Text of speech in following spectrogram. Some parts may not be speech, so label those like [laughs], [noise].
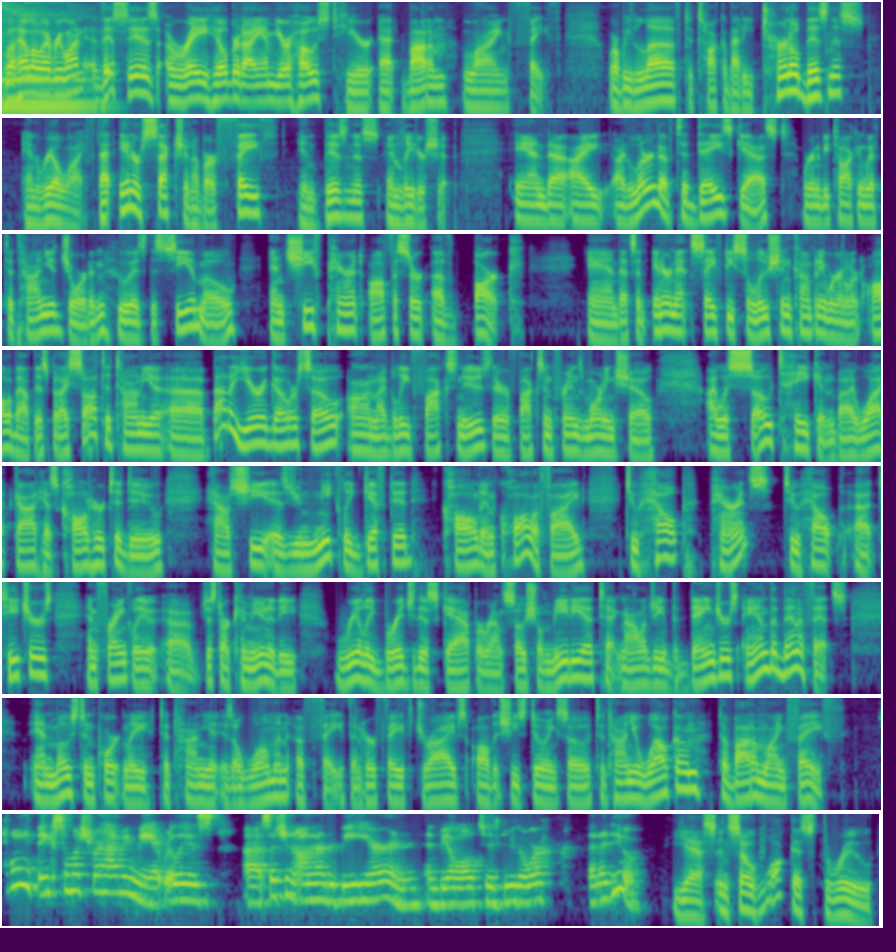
Well, hello, everyone. This is Ray Hilbert. I am your host here at Bottom Line Faith, where we love to talk about eternal business and real life, that intersection of our faith in business and leadership. And uh, I, I learned of today's guest. We're going to be talking with Titania Jordan, who is the CMO and Chief Parent Officer of Bark. And that's an internet safety solution company. We're going to learn all about this. But I saw Titania uh, about a year ago or so on, I believe, Fox News, their Fox and Friends morning show. I was so taken by what God has called her to do, how she is uniquely gifted, called, and qualified to help parents, to help uh, teachers, and frankly, uh, just our community really bridge this gap around social media, technology, the dangers, and the benefits. And most importantly, Titania is a woman of faith, and her faith drives all that she's doing. So, Titania, welcome to Bottom Line Faith. Hey, thanks so much for having me. It really is uh, such an honor to be here and, and be able to do the work that I do. Yes. And so, walk us through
